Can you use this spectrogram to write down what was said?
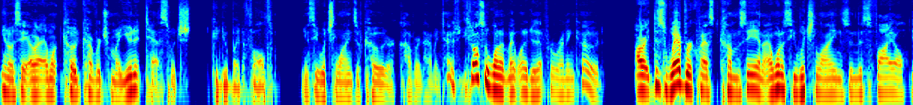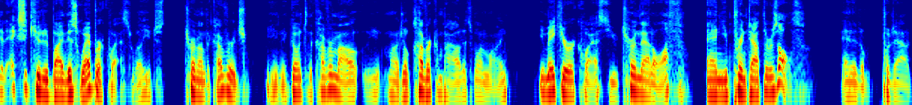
you know, say, all right, I want code coverage for my unit tests, which you can do by default. You can see which lines of code are covered how many times. But you can also want might want to do that for running code. All right, this web request comes in. I want to see which lines in this file get executed by this web request. Well, you just turn on the coverage. You know, go into the cover mo- module, cover compiled. It's one line. You make your request. You turn that off, and you print out the result, and it'll put it out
